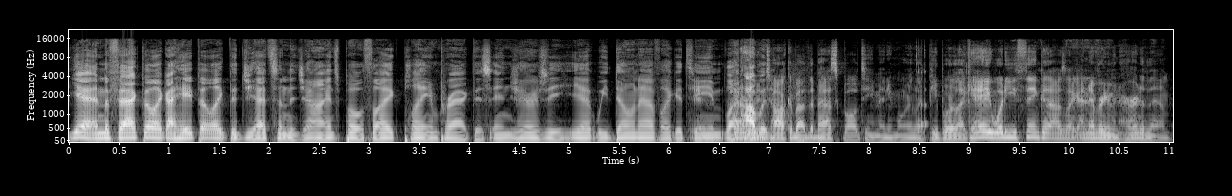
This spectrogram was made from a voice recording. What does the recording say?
Yeah, and the fact that like I hate that like the Jets and the Giants both like play and practice in Jersey, yet we don't have like a team. I Like don't I, even would talk about the basketball team anymore. Like people are like, hey, what do you think? I was like, I never even heard of them.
